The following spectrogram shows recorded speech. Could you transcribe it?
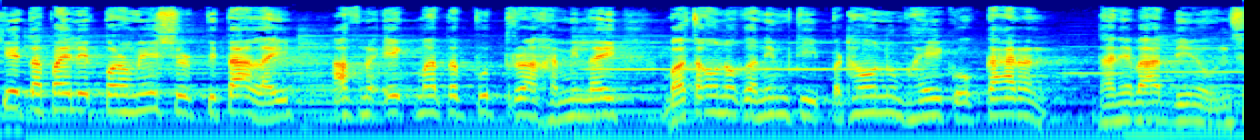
के तपाईँले परमेश्वर पितालाई आफ्नो एकमात्र पुत्र हामीलाई बचाउनको निम्ति पठाउनु भएको कारण धन्यवाद दिनुहुन्छ?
